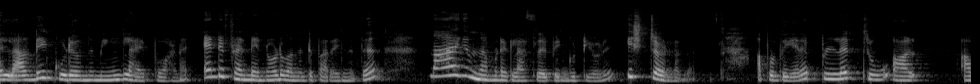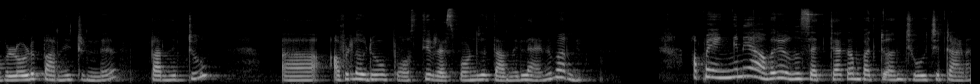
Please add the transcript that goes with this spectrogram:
എല്ലാവരുടെയും കൂടെ ഒന്ന് മിങ്കിളായപ്പോഴാണ് എന്റെ ഫ്രണ്ട് എന്നോട് വന്നിട്ട് പറയുന്നത് നായകന് നമ്മുടെ ക്ലാസ്സിലെ ഒരു പെൺകുട്ടിയോട് ഇഷ്ടമുണ്ടെന്ന്. അപ്പോൾ വേറെ പിള്ളേർ ത്രൂ ആൾ അവളോട് പറഞ്ഞിട്ടുണ്ട് പറഞ്ഞിട്ടു അവളൊരു പോസിറ്റീവ് റെസ്പോൺസ് തന്നില്ല എന്ന് പറഞ്ഞു. അപ്പോൾ എങ്ങനെയാണ് അവരെ ഒന്ന് സെറ്റാക്കാൻ പറ്റുമോ എന്ന് ചോദിച്ചിട്ടാണ്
